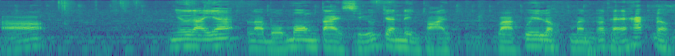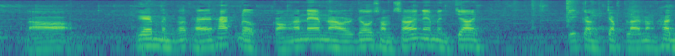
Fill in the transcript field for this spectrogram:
Đó như đây á, là bộ môn tài xỉu trên điện thoại và quy luật mình có thể hack được. Đó, game mình có thể hack được. Còn anh em nào vô sòng sới, anh em mình chơi. Chỉ cần chụp lại màn hình.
